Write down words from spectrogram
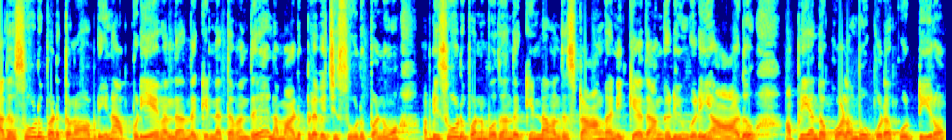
அதை சூடுபடுத்தணும் அப்படின்னா அப்படியே வந்து அந்த கிண்ணத்தை வந்து நம்ம அடுப்பில் வச்சு சூடு பண்ணுவோம். அப்படி சூடு பண்ணும்போது அந்த கிண்ணம் வந்து ஸ்ட்ராங்காக நிற்காது அங்கடியும் இங்கடியும் ஆடும். அப்படியே அந்த குழம்பு கூட கொட்டிடும்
